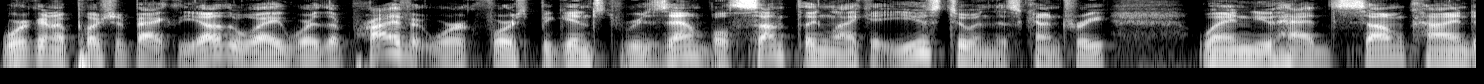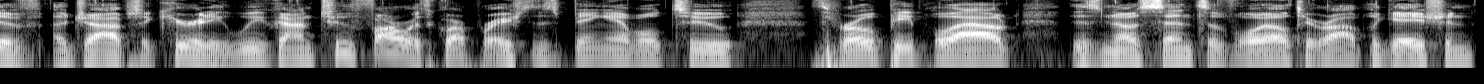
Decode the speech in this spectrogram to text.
We're going to push it back the other way, where the private workforce begins to resemble something like it used to in this country, when you had some kind of a job security. We've gone too far with corporations being able to throw people out. There's no sense of loyalty or obligation,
